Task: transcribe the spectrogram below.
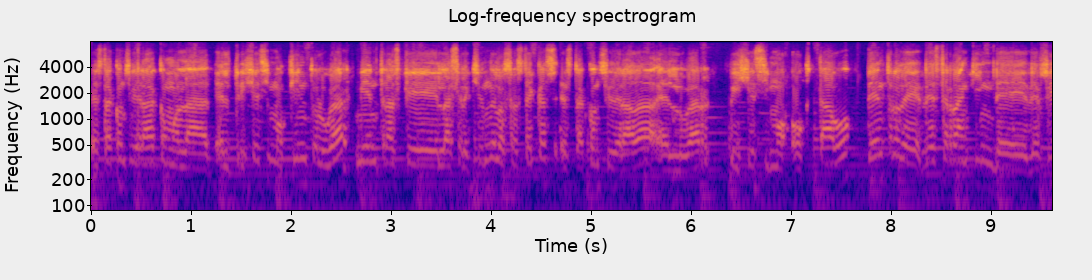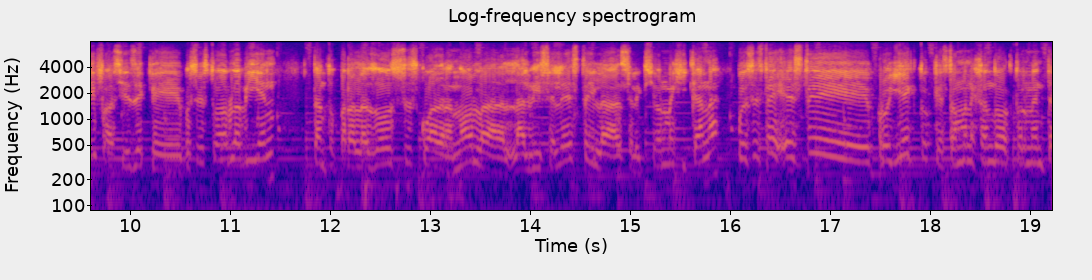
está considerada como la, el 35 quinto lugar, mientras que la selección de los aztecas está considerada el lugar 28 octavo dentro de, de, este ranking de, de, FIFA. Así es de que pues esto habla bien tanto para las dos escuadras, ¿no? La, la albiceleste y la selección mexicana. Pues este, este proyecto que está manejando actualmente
